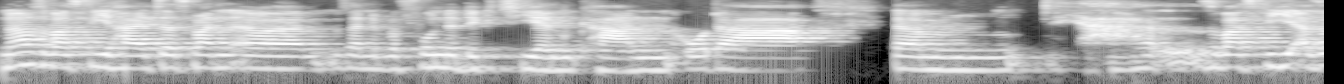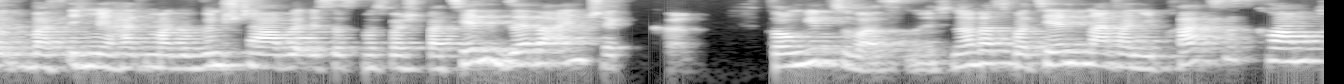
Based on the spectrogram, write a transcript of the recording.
Ne, sowas wie halt, dass man äh, seine Befunde diktieren kann oder ähm, ja, sowas wie, also was ich mir halt mal gewünscht habe, ist, dass man zum Beispiel Patienten selber einchecken können. Warum gibt sowas nicht? Ne? Dass Patienten einfach in die Praxis kommen,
